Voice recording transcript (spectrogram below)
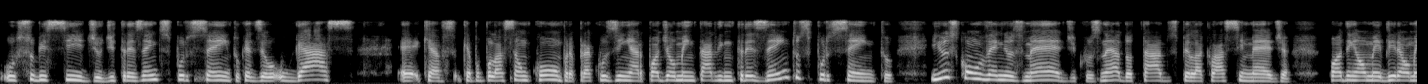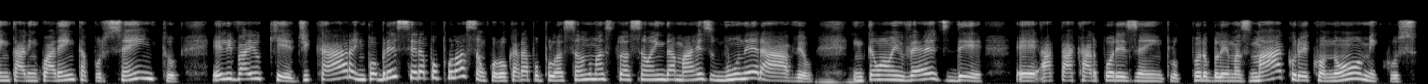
o subsídio de 300%, quer dizer, o gás é, que, a, que a população compra para cozinhar pode aumentar em 300%, e os convênios médicos, né, adotados pela classe média, podem vir a aumentar em 40%, ele vai o quê? De cara, empobrecer a população, colocar a população numa situação ainda mais vulnerável. Uhum. Então, ao invés de é, atacar, por exemplo, problemas macroeconômicos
